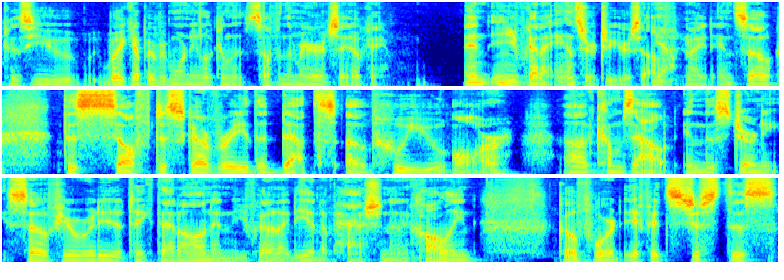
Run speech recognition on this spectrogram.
because you wake up every morning, look at yourself in the mirror, and say, "Okay." And, and you've got to answer to yourself, Yeah. right? And so, this self discovery, the depths of who you are, uh, comes out in this journey. So, if you're ready to take that on and you've got an idea and a passion and a calling, go for it. If it's just this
